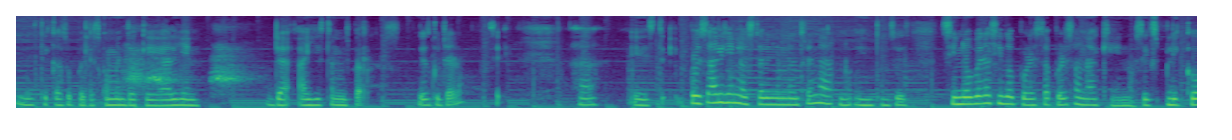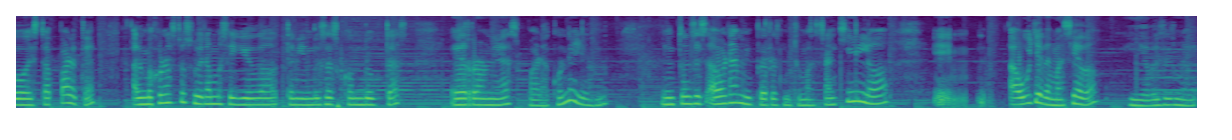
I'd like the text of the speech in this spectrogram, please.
En este caso, pues les comento que alguien, ya ahí están mis perros. ¿Ya escucharon? Sí. Ajá este, pues alguien lo está viniendo a entrenar, ¿no? Entonces, si no hubiera sido por esta persona que nos explicó esta parte, a lo mejor nosotros hubiéramos seguido teniendo esas conductas erróneas para con ellos, ¿no? Entonces, ahora mi perro es mucho más tranquilo, eh, aúlla demasiado y a veces me,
